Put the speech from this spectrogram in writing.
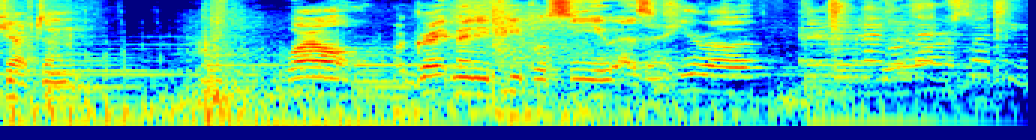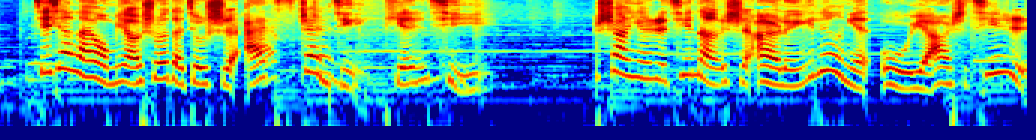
Captain, while a great many people see you as a hero, 接下来我们要说的就是《X 战警：天启》，上映日期呢是二零一六年五月二十七日，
